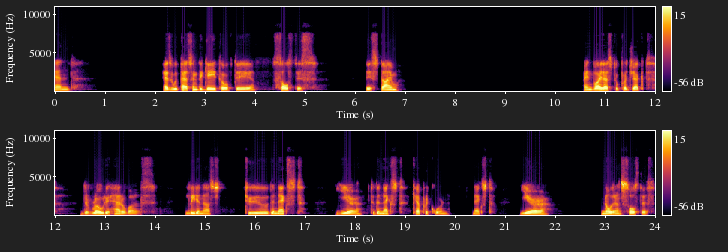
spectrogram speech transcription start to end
And as we're passing the gate of the solstice this time, I invite us to project the road ahead of us, leading us to the next year, to the next Capricorn, next year, northern solstice.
